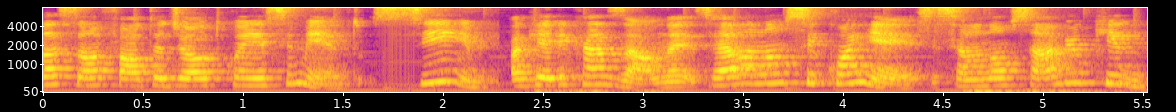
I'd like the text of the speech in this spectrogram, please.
relação à falta de autoconhecimento. Se aquele casal, né, se ela não se conhece, se ela não sabe o que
